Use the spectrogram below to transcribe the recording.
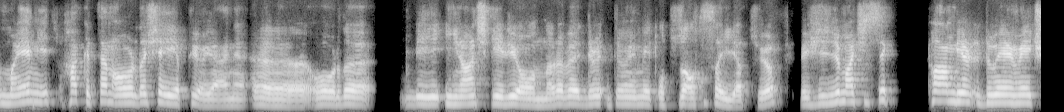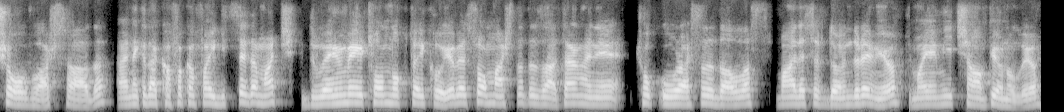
Miami hakikaten orada şey yapıyor yani e, orada bir inanç geliyor onlara ve Dwayne Wade 36 sayı yatıyor. Beşinci maç ise Tam bir Dwayne Wade show var sahada. Her ne kadar kafa kafaya gitse de maç Dwayne Wade son noktayı koyuyor ve son maçta da zaten hani çok uğraşsa da Dallas maalesef döndüremiyor. Miami Heat şampiyon oluyor.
